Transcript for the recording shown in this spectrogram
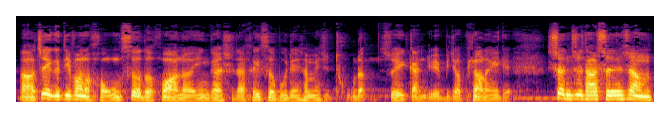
啊，这个地方的红色的话呢，应该是在黑色部件上面去涂的，所以感觉比较漂亮一点。甚至它身上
